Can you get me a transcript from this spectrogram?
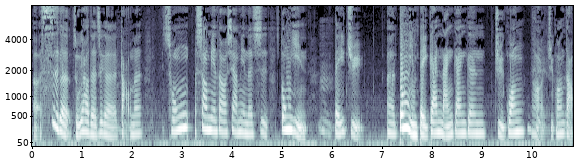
呃四个主要的这个岛呢，从上面到下面呢是东引、嗯北举、呃东引、北干、南干跟莒光啊莒光岛。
